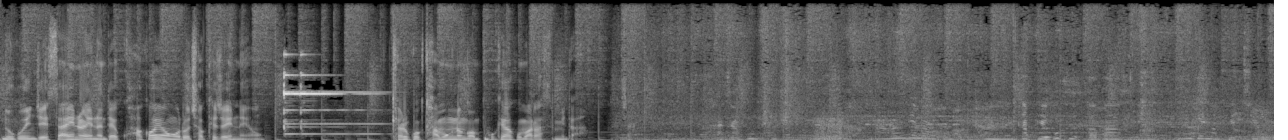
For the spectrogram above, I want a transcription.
누구인지 사인을 했는데 과거형으로 적혀져 있네요 결국 다 먹는 건 포기하고 말았습니다 가자고? 아, 한 개만 더. 음. 나 배고플까봐 그냥 한 개만 배 채우려고.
